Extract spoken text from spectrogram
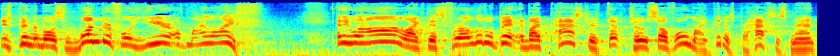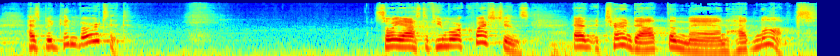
It's been the most wonderful year of my life. And he went on like this for a little bit, and my pastor thought to himself, Oh my goodness, perhaps this man has been converted. So he asked a few more questions, and it turned out the man had not.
